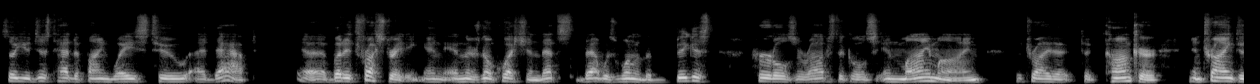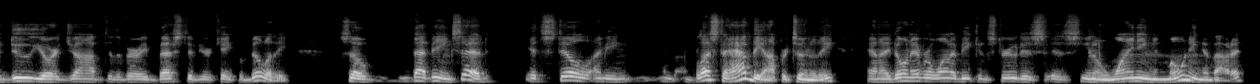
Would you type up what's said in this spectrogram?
So you just had to find ways to adapt. Uh, but it's frustrating, and and there's no question that's that was one of the biggest hurdles or obstacles in my mind to try to to conquer and trying to do your job to the very best of your capability. So, that being said, it's still, I mean, I'm blessed to have the opportunity. And I don't ever want to be construed as, as you know, whining and moaning about it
